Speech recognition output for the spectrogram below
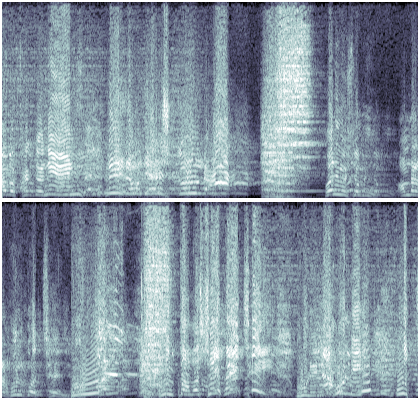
আমার থাকতে নিন। নিন আমাদের অ্যারেস্ট করুন। আমরা ভুল করছেন। ভুল? ভুল তো অবশ্যই হয়েছে। ভুলি না হলে উচ্চ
